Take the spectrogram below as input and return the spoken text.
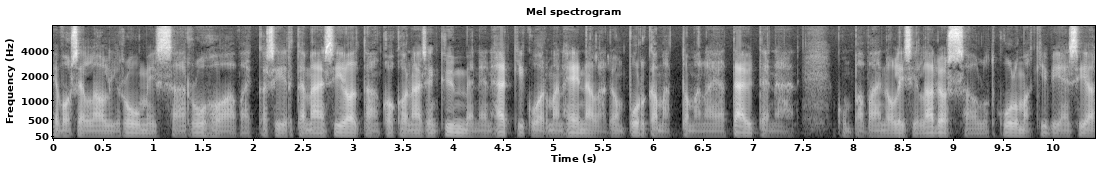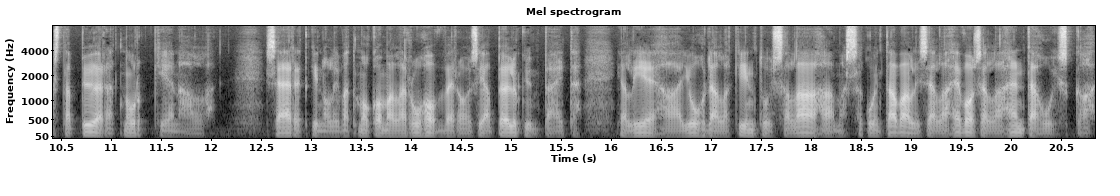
Hevosella oli ruumiissaan ruhoa, vaikka siirtämään sijoiltaan kokonaisen kymmenen häkkikuorman heinäladon purkamattomana ja täytenään, kumpa vain olisi ladossa ollut kulmakivien sijasta pyörät nurkkien alla. Sääretkin olivat mokomalla ruhonveroisia pölkynpäitä ja liehaa juhdalla kintuissa laahaamassa kuin tavallisella hevosella häntä huiskaa,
